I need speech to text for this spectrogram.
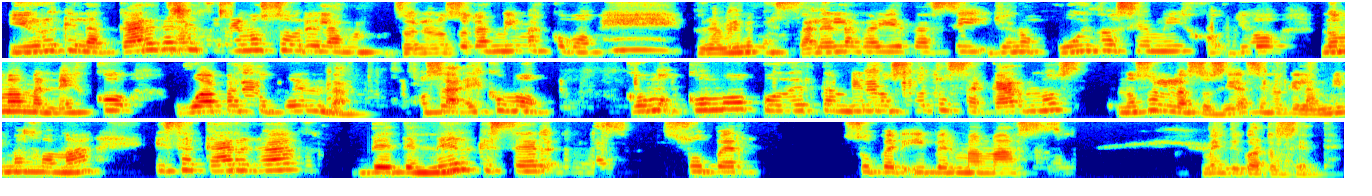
Y yo creo que la carga que tenemos sobre, las, sobre nosotras mismas como, ¡Ah! pero a mí no me salen las galletas así, yo no cuido hacia mi hijo, yo no me amanezco guapa, estupenda. O sea, es como, ¿Cómo, ¿Cómo, poder también nosotros sacarnos, no solo la sociedad, sino que las mismas mamás, esa carga de tener que ser súper súper, hiper mamás 24/7.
